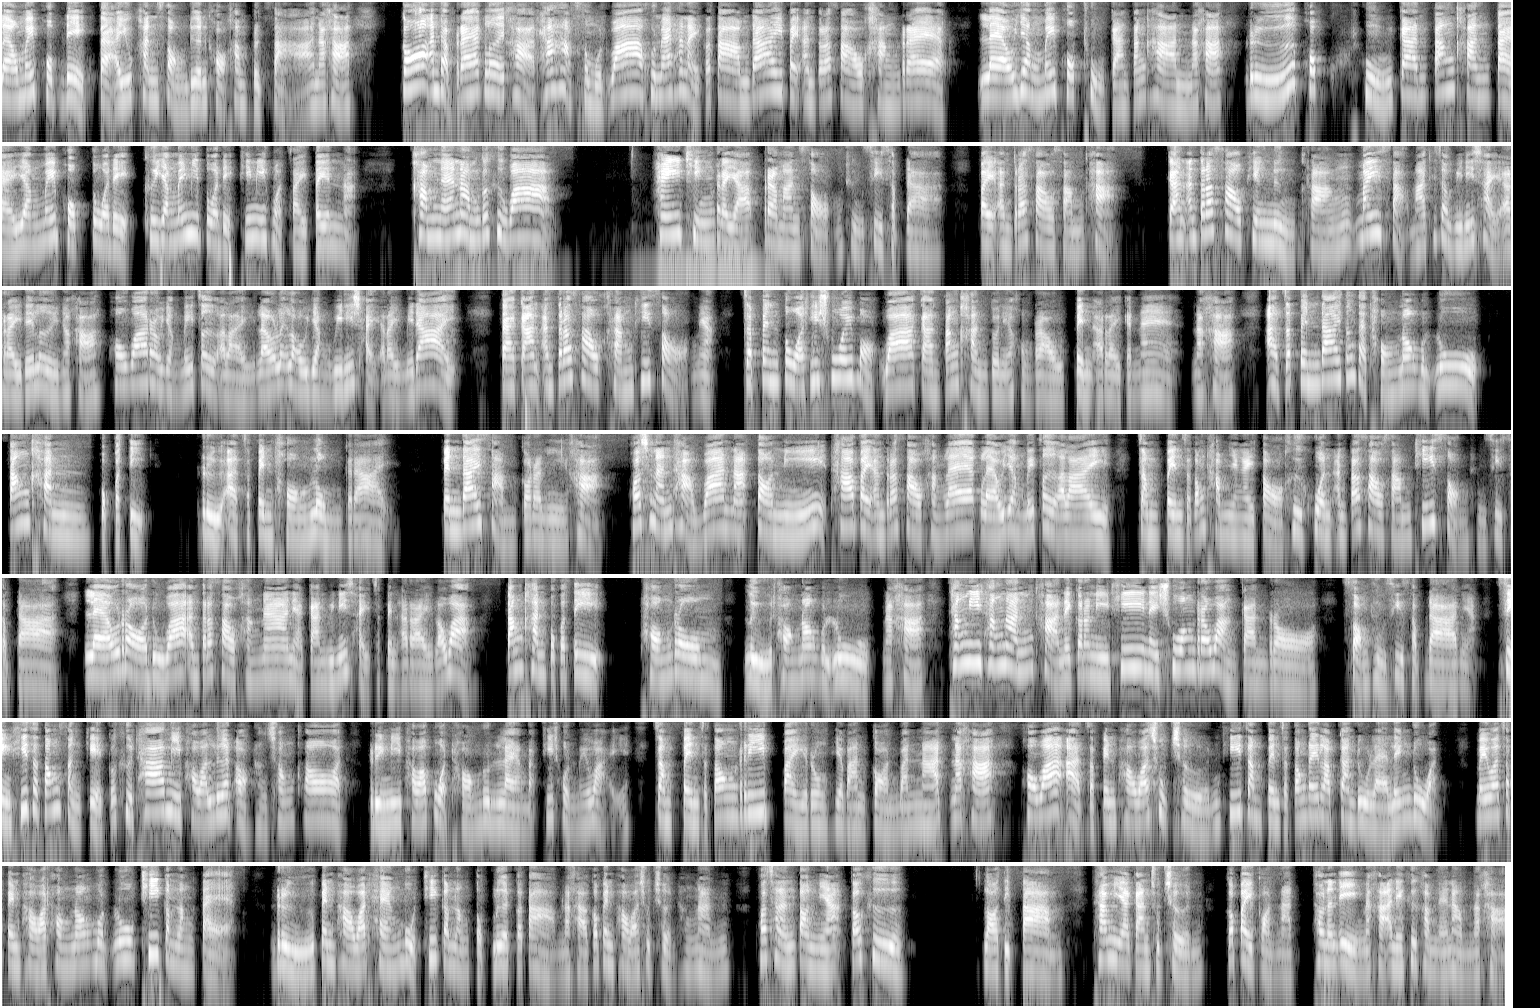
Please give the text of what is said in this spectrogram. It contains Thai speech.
แล้วไม่พบเด็ก แต่อายุครรภ์สองเดือนขอคำปรึกษานะคะ ก็อันดับแรกเลยค่ะ ถ้าหากสมมติว่าคุณแม่ท่านไหนก็ตามได้ไปอันตราซาวครั้งแรก แล้วยังไม่พบถุงการตั้งครรภ์นะคะ หรือพบถุงการตั้งครรภ์แต่ยังไม่พบตัวเด็ก คือยังไม่มีตัวเด็กที่มีหัวใจเต้นน่ะคำแนะนำก็คือว่า ให้ทิ้งระยะประมาณ 2-4 สัปดาห์ ไปอันตราซาวซ้ำค่ะ การอันตราซาวเพียงหนึ่งครั้งไม่สามารถที่จะวินิจฉัยอะไรได้เลยนะคะ เพราะว่าเรายังไม่เจออะไร แล้วเรายังวินิจฉัยอะไรไม่ได้ แต่การอันตราซาวครั้งที่สองเนี่ยจะเป็นตัวที่ช่วยบอกว่าการตั้งครรภ์ตัวนี้ของเราเป็นอะไรกันแน่นะคะ อาจจะเป็นได้ตั้งแต่ท้องนอกมดลูก ตั้งครรภ์ปกติ หรืออาจจะเป็นท้องลมก็ได้ เป็นได้สามกรณีค่ะ ราะฉะนั้นถามว่าณตอนนี้ถ้าไปอันตราซาวครั้งแรกแล้วยังไม่เจออะไรจำเป็นจะต้องทำยังไงต่อ คือควรอันตราซาวซ้ำที่ 2-4 สัปดาห์ แล้วรอดูว่าอันตราซาวครั้งหน้าเนี่ยการวินิจฉัยจะเป็นอะไร ระหว่างตั้งครรภ์ปกติ ท้องลมหรือท้องนอกมดลูกนะคะ ทั้งนี้ทั้งนั้นค่ะในกรณีที่ในช่วงระหว่างการรอ 2-4 สัปดาห์เนี่ยสิ่งที่จะต้องสังเกตก็คือถ้ามีภาวะเลือดออกทางช่องคลอด หรือมีภาวะปวดท้องรุนแรงแบบที่ทนไม่ไหวจำเป็นจะต้องรีบไปโรงพยาบาลก่อนวันนัดนะคะ เพราะว่าอาจจะเป็นภาวะฉุกเฉินที่จำเป็นจะต้องได้รับการดูแลเร่งด่วน ไม่ว่าจะเป็นภาวะท้องน้องหมดลูกที่กำลังแตก หรือเป็นภาวะแท้งบุตรที่กำลังตกเลือดก็ตามนะคะ ก็เป็นภาวะฉุกเฉินทั้งนั้น เพราะฉะนั้นตอนนี้ก็คือรอติดตาม ถ้ามีอาการฉุกเฉินก็ไปก่อนนัด เท่านั้นเองนะคะ อันนี้คือคำแนะนำนะคะ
